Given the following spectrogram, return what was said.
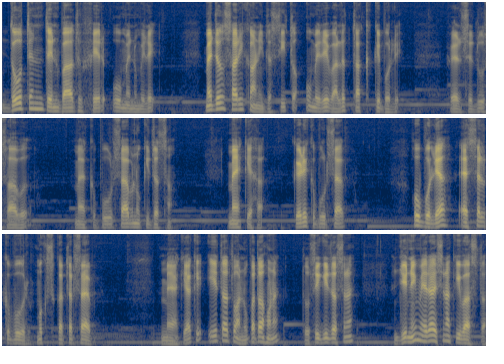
ਦੋ ਤਿੰਨ ਦਿਨ ਬਾਅਦ ਫਿਰ ਉਹ ਮੈਨੂੰ ਮਿਲੇ। ਮੈਂ ਜਦੋਂ ਸਾਰੀ ਕਹਾਣੀ ਦੱਸੀ ਤਾਂ ਉਹ ਮੇਰੇ ਵੱਲ ਤੱਕ ਕੇ ਬੋਲੇ। ਫਿਰ ਸਿੱਧੂ ਸਾਹਿਬ, ਮੈਂ ਕਪੂਰ ਸਾਹਿਬ ਨੂੰ ਕੀ ਦੱਸਾਂ? ਮੈਂ ਕਿਹਾ, ਕਿਹੜੇ ਕਪੂਰ ਸਾਹਿਬ? ਉਹ ਬੋਲਿਆ ਐਸਐਲ ਕਪੂਰ ਮੁੱਖ ਸਕੱਤਰ ਸਾਹਿਬ। ਮੈਂ ਕਿਹਾ ਕਿ ਇਹ ਤਾਂ ਤੁਹਾਨੂੰ ਪਤਾ ਹੋਣਾ, ਤੁਸੀਂ ਕੀ ਦੱਸਣਾ? ਜੀ ਨਹੀਂ, ਮੇਰਾ ਇਸ ਨਾਲ ਕੀ ਵਾਸਤਾ?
